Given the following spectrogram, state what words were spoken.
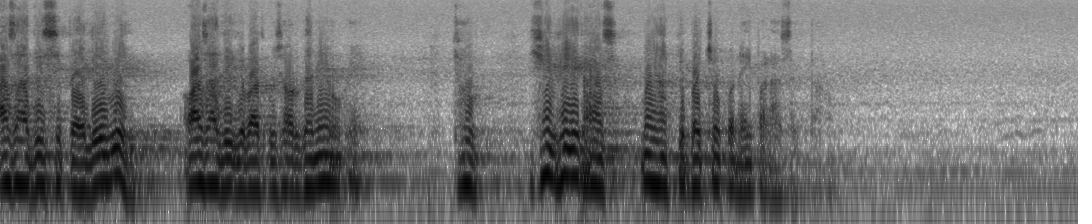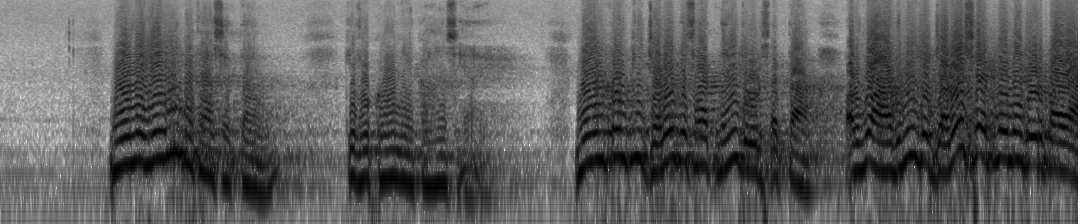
आज़ादी से पहले हुए, और आज़ादी के बाद कुछ और घने हो गए। तो ये भी राज मैं आपके बच्चों को नहीं पढ़ा सकता मैं उन्हें ये नहीं बता सकता हूँ कि वो कौन है, कहाँ से आए मैं उनको उनकी जड़ों के साथ नहीं जोड़ सकता और वो आदमी जो जड़ों से अपने न जोड़ पाया,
